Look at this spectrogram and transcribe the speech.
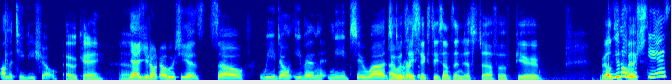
on the tv show Okay. Uh, yeah you don't know who she is so we don't even need to uh to I do would her say some- 60 something just off of pure. Oh, you know who she is?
